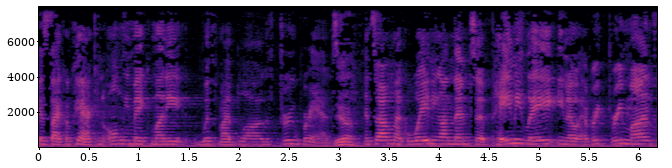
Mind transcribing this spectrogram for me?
is like, okay, I can only make money with my blog through brands. Yeah. And so I'm like waiting on them to pay me late, you know, every three months.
